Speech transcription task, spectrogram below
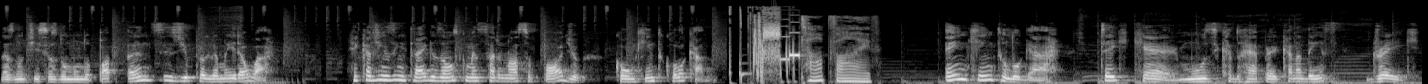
das notícias do mundo pop antes de o programa ir ao ar. Recadinhos entregues, vamos começar o nosso pódio com o quinto colocado. Top 5. Em quinto lugar, Take Care, música do rapper canadense Drake,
